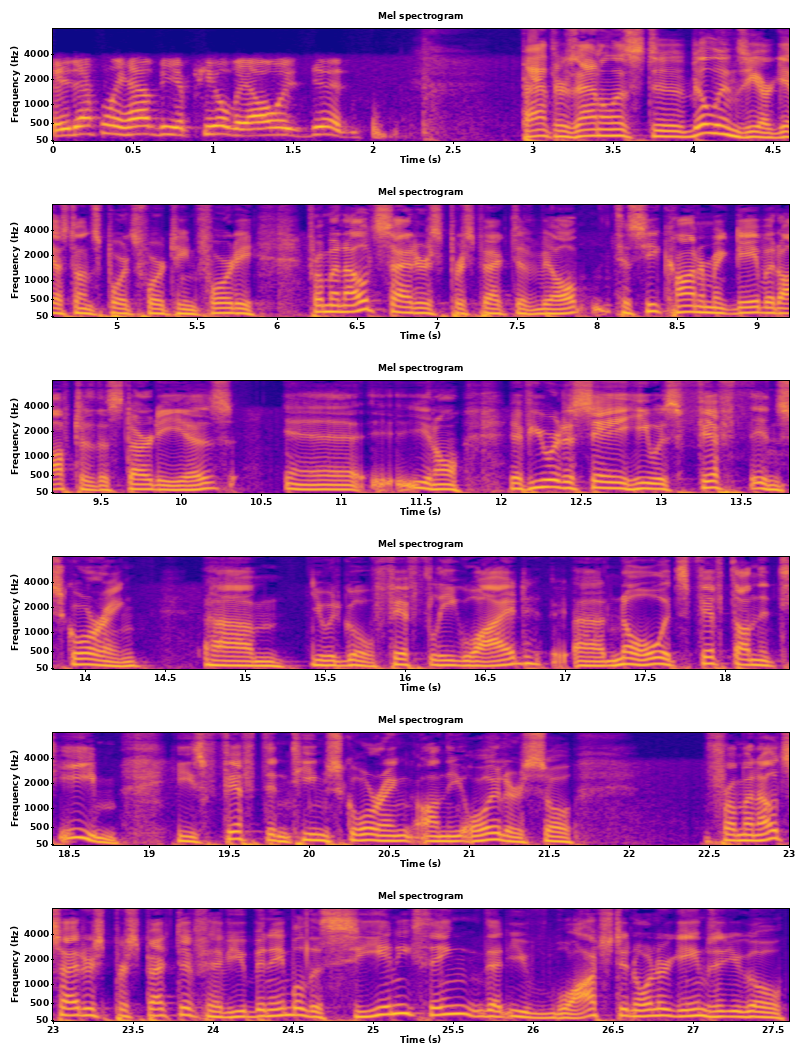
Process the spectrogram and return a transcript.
they definitely have the appeal they always did. Panthers analyst uh, Bill Lindsay, our guest on Sports 1440. From an outsider's perspective, Bill, to see Connor McDavid off to the start he is, uh, you know, if you were to say he was fifth in scoring um, you would go fifth league wide. Uh, no, it's fifth on the team. He's fifth in team scoring on the Oilers. So, from an outsider's perspective, have you been able to see anything that you've watched in Oiler games that you go,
